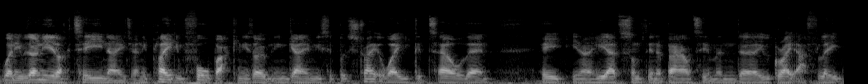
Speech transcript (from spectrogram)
when he was only like a teenager, and he played him fullback in his opening game. He said, but straight away you could tell then he, you know, he had something about him, and uh, he was a great athlete.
